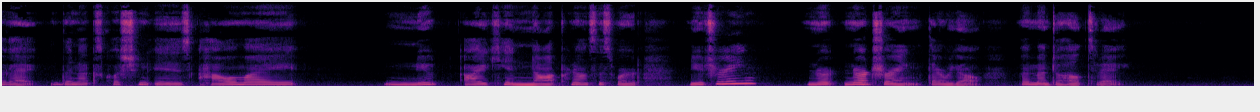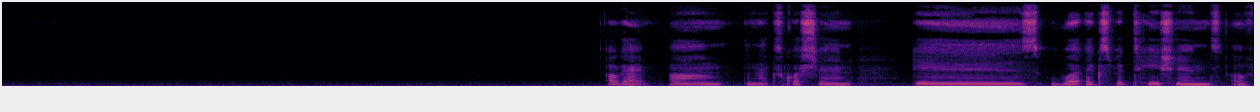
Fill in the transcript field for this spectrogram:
Okay, the next question is how am I nut I cannot pronounce this word. Nurturing? Nur- nurturing. There we go. My mental health today. Okay, um, the next question is what expectations of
